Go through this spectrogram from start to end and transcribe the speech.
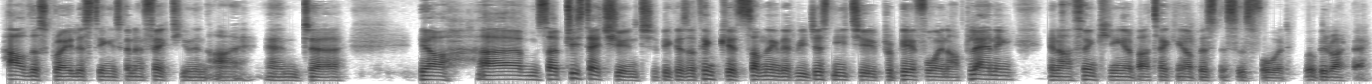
how this grey listing is going to affect you and I, and uh, yeah, um, so please stay tuned because I think it's something that we just need to prepare for in our planning, in our thinking about taking our businesses forward. We'll be right back.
